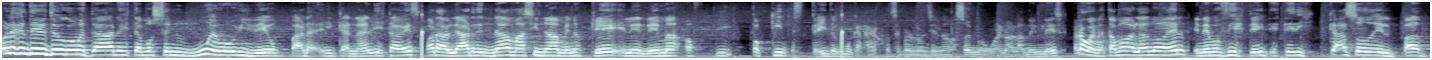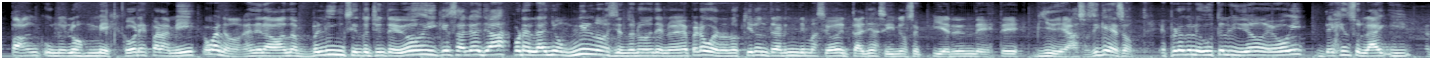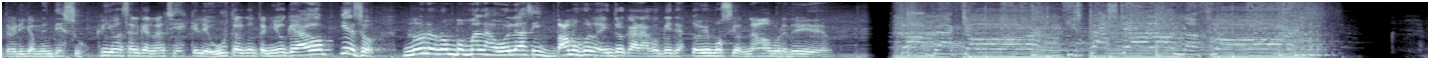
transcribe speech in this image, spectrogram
Hola gente de YouTube, ¿cómo están? Estamos en un nuevo video para el canal y esta vez para hablar de nada más y nada menos que el enema of the fucking state, como carajo se pronuncia, no soy muy bueno hablando inglés. Pero bueno, estamos hablando del enema of the state, este discazo del pop punk, uno de los mejores para mí. Que bueno, es de la banda Blink 182 y que salió ya por el año 1999. Pero bueno, no quiero entrar en demasiado detalle así no se pierden de este videazo. Así que eso, espero que les guste el video de hoy. Dejen su like y teóricamente suscríbanse al canal si es que les gusta el contenido que hago. Y eso, no le rompo más las bolas y vamos con la intro carajo que ya estoy emocionado por este video.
